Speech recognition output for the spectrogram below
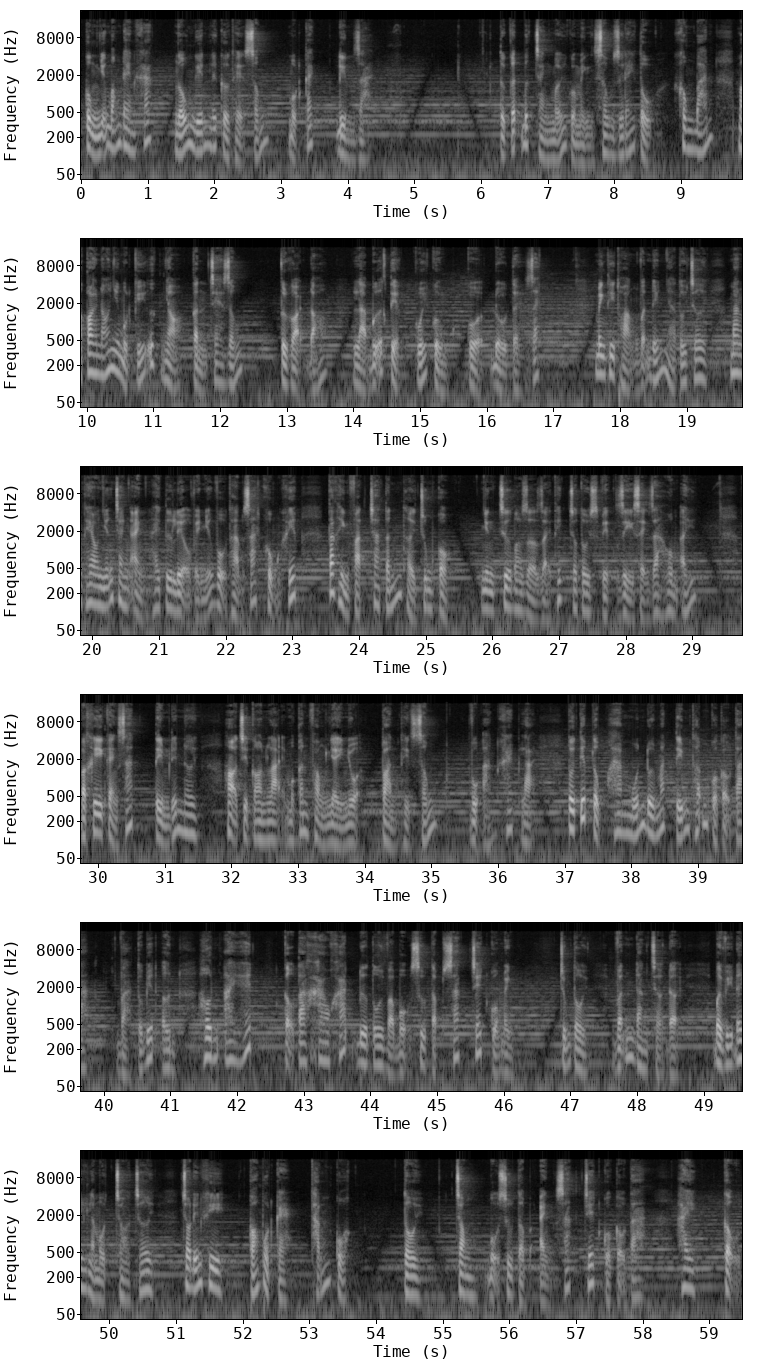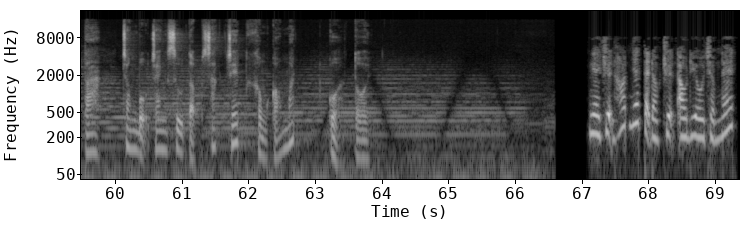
Cùng những bóng đen khác ngấu nghiến lấy cơ thể sống một cách điên dại. Tôi cất bức tranh mới của mình sâu dưới đáy tủ, không bán mà coi nó như một ký ức nhỏ cần che giấu. Tôi gọi đó là bữa tiệc cuối cùng của đồ tể rách. Mình thi thoảng vẫn đến nhà tôi chơi, mang theo những tranh ảnh hay tư liệu về những vụ thảm sát khủng khiếp, các hình phạt tra tấn thời Trung Cổ, nhưng chưa bao giờ giải thích cho tôi việc gì xảy ra hôm ấy. Và khi cảnh sát tìm đến nơi, họ chỉ còn lại một căn phòng nhầy nhụa toàn thịt sống. Vụ án khép lại, tôi tiếp tục ham muốn đôi mắt tím thẫm của cậu ta và tôi biết ơn hơn ai hết, cậu ta khao khát đưa tôi vào bộ sưu tập xác chết của mình. Chúng tôi vẫn đang chờ đợi, bởi vì đây là một trò chơi cho đến khi có một kẻ thắng cuộc. Tôi trong bộ sưu tập ảnh xác chết của cậu ta hay cậu ta trong bộ tranh sưu tập xác chết không có mắt của tôi. Nghe chuyện hot nhất tại đọc truyện audio.net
